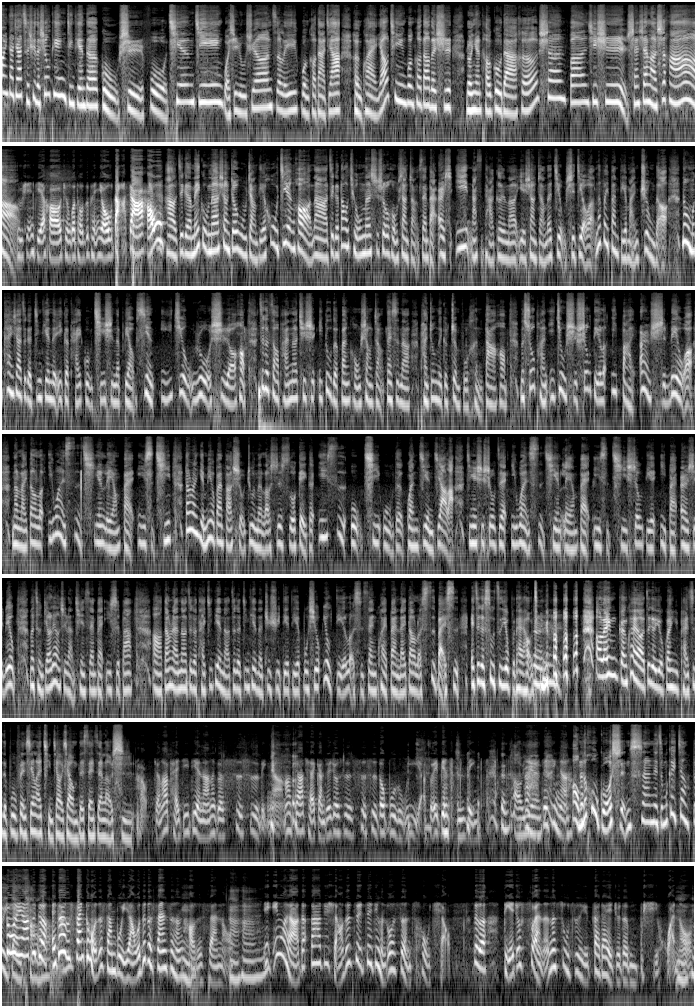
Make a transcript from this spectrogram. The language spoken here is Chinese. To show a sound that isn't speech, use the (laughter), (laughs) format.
欢迎大家持续的收听今天的股市付千金，我是如轩，这里问候大家。很快邀请问候到的是龙岩投顾的何山分析师珊珊老师好，如轩姐好，全国投资朋友大家好。好，这个美股呢上周五涨跌互见哈，那这个道琼呢是收红上涨三百二十一，纳斯达克呢也上涨了九十九啊，那未半跌蛮重的哦。那我们看一下这个今天的一个台股，其呢表现依旧弱势哦，哈，这个早盘呢其实一度的翻红上涨，但是呢盘中的一个振幅很大哈，那收盘依旧是收跌了一百二十六啊，那来到了一万四千两百一十七，当然也没有办法守住呢老师所给的一四五七五的关键价啦，今天是收在一万四千两百一十七，收跌一百二十六，那成交量是两千三百一十八。啊，当然呢这个台积电。那这个今天呢继续跌跌不休，又跌了十三块半，来到了四百四。哎，这个数字又不太好听。(laughs) 好，来赶快啊！这个有关于盘市的部分，先来请教一下我们的珊珊老师。好，讲到台积电啊，那个四四零啊，(laughs) 那加起来感觉就是四四都不如意啊，所以变成零，(laughs) 很讨厌。最近啊，哦，我们的护国神山呢，怎么可以这样对待？对呀，这个哎，它的山跟我这山不一样，我这个山是很好的山哦。因因为啊，大大家去想，这最最近很多事很凑巧，这个。跌就算了，那数字也大家也觉得不喜欢哦。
